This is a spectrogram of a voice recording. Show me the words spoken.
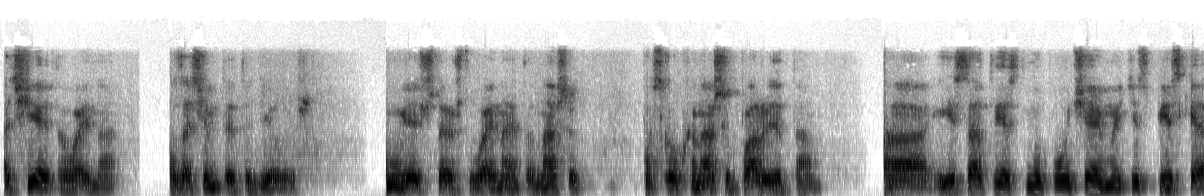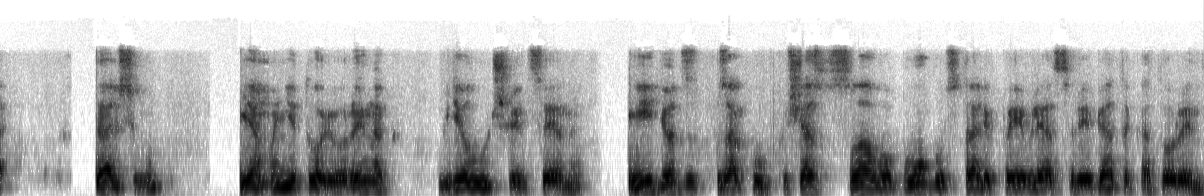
а чья это война? А зачем ты это делаешь? Ну, я считаю, что война это наша, поскольку наши парни там. А, и, соответственно, мы получаем эти списки. Дальше я мониторю рынок, где лучшие цены. И идет закупка. Сейчас, слава богу, стали появляться ребята, которые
